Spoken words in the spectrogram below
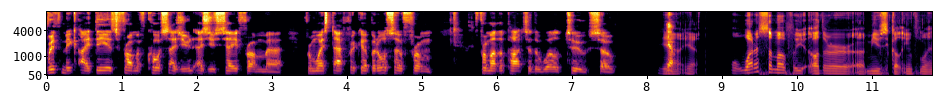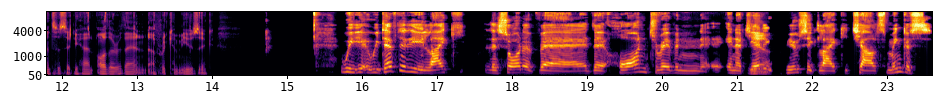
rhythmic ideas from of course as you as you say from uh, from west africa but also from from other parts of the world too. So yeah yeah. Well, what are some of the other uh, musical influences that you had other than african music we we definitely like the sort of uh, the horn driven energetic music like Charles Mingus.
